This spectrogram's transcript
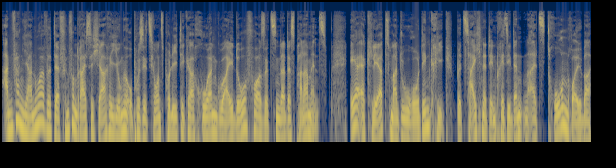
Anfang Januar wird der 35 Jahre junge Oppositionspolitiker Juan Guaido Vorsitzender des Parlaments. Er erklärt Maduro den Krieg, bezeichnet den Präsidenten als Thronräuber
